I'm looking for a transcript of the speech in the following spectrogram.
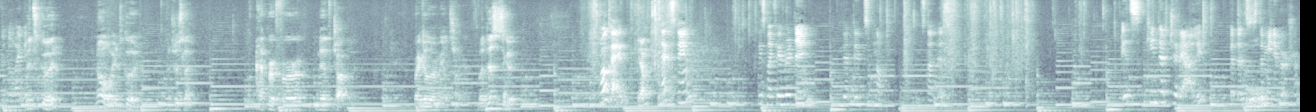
You don't like it? It's good. No, it's good. It's just like I prefer milk chocolate, regular milk chocolate. But this is good. Okay. Yeah. Next thing is my favorite thing. That it's no, it's not this. It's Kinder Cereali, but that's the Oh. mini version.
